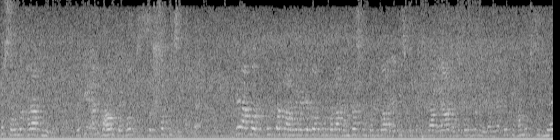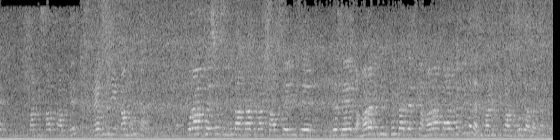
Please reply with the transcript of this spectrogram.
तो शुरू में खराब नहीं हो जाता क्योंकि अनुभव सब कुछ सिखाता है फिर हम कुंटल डालने लगे तो कुंटल आज हम दस कुंटल की बात है बीस कुंटल की बात है हमें कोई भी नहीं लग जाता क्योंकि हम उस चीज़ में काफ़ी सात साल से रेगुलर ये काम हम कर रहे हैं और आप जैसे मुलाकात डॉक्टर साहब से इनसे जैसे हमारा भी दिल खुल रहा जैसे कि हमारा माल तकरीबन अधिकारियों के पास बहुत ज़्यादा जाता है,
